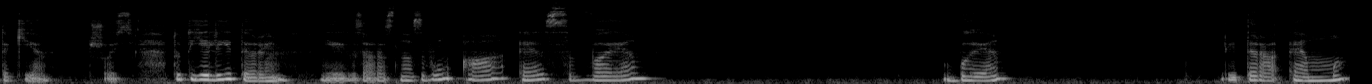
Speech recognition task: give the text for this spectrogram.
Таке щось. Тут є літери. Я їх зараз назву А, С, В, Б, літера М.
